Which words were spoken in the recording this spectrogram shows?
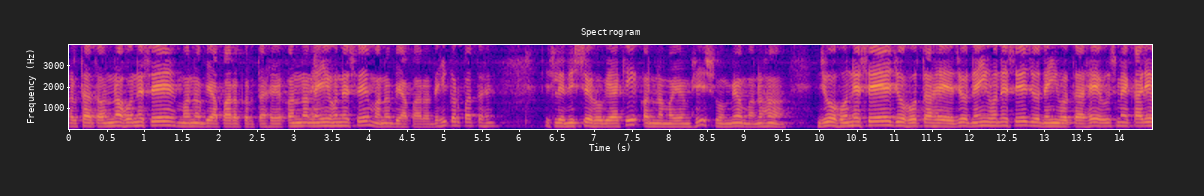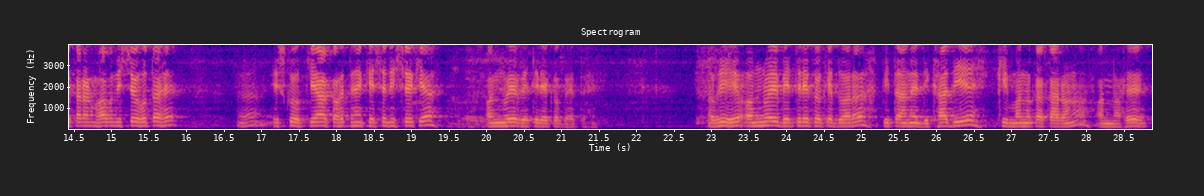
अर्थात अन्न होने से मन व्यापार करता है। अन्न नहीं होने से मन व्यापार नहीं कर पाता है। इसलिए निश्चय हो गया कि अन्नमयम ही सौम्य मन। जो होने से जो होता है, जो नहीं होने से जो नहीं होता है, उसमें कार्य कारण भाव निश्चय होता है, इसको क्या कहते हैं? कैसे निश्चय किया? अन्वय व्यतिरेक कहते हैं। अभी अन्वय व्यतिरेक के द्वारा पिता ने दिखा दिए कि मन का कारण अन्न है।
